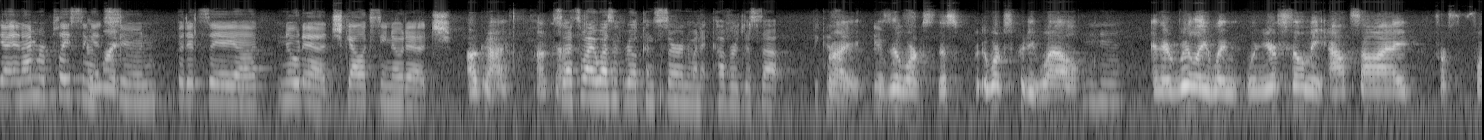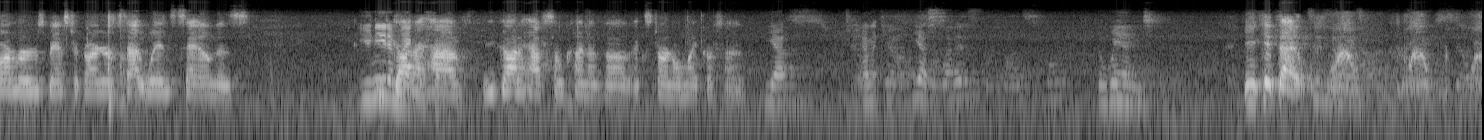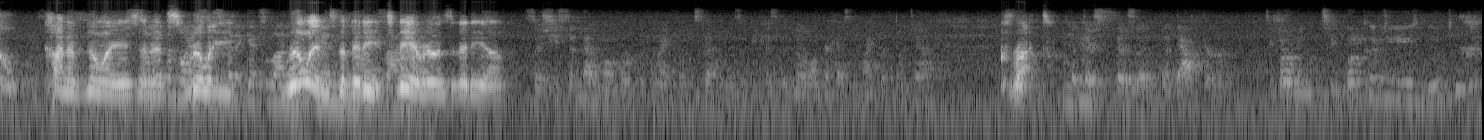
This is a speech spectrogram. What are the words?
Yeah, and I'm replacing And it my- soon, but it's a uh, Note Edge, Galaxy Note Edge. Okay, okay. So that's why I wasn't real concerned when it covered this up because right because it, works. This it works pretty well. hmm And it really when when you're filming outside for farmers, master gardeners, that wind sound is You need you a gotta microphone. have you gotta have some kind of uh, external microphone. Yep. And it- yes. What is the fuzz for? The wind. You get that kind of noise, and it's voices, really it gets a lot of ruins the video. noise To me, it it. ruins the video. So she said that won't work with an iPhone seven, is it because it no longer has the microphone jack? Correct. But mm-hmm. there's, there's an adapter to go into. Or could you use Bluetooth?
